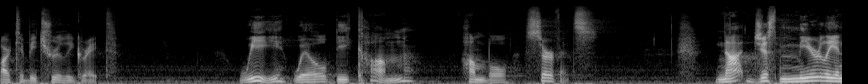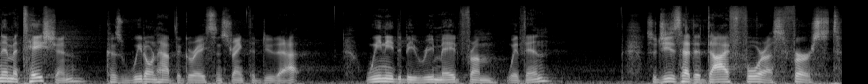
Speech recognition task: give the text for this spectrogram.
are to be truly great, we will become humble servants. Not just merely an imitation, because we don't have the grace and strength to do that. We need to be remade from within so Jesus had to die for us first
